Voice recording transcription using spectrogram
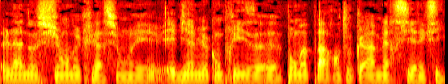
la notion de création est bien mieux comprise, euh, pour ma part en tout cas. Merci Alexis.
